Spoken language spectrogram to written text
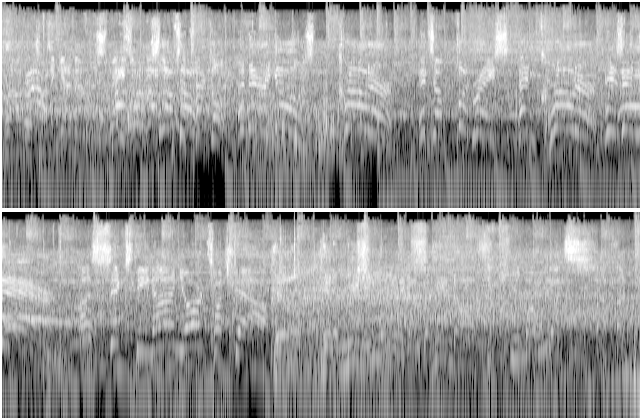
Crowder trying to get him out in space. Slips a tackle. And 69 yard touchdown. Hill hit immediately when he got the handoff. You know and that's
